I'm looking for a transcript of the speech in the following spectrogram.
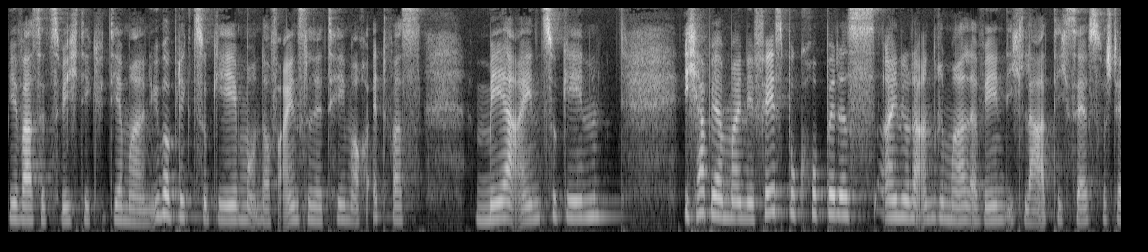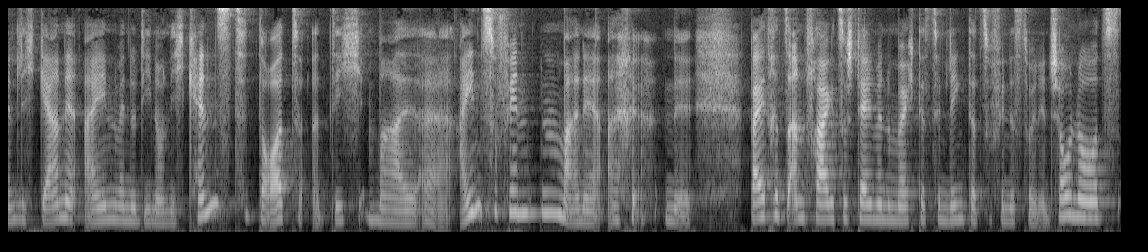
mir war es jetzt wichtig, dir mal einen Überblick zu geben und auf einzelne Themen auch etwas mehr einzugehen. Ich habe ja meine Facebook-Gruppe das ein oder andere Mal erwähnt. Ich lade dich selbstverständlich gerne ein, wenn du die noch nicht kennst, dort dich mal äh, einzufinden, mal eine, eine Beitrittsanfrage zu stellen, wenn du möchtest. Den Link dazu findest du in den Show Notes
